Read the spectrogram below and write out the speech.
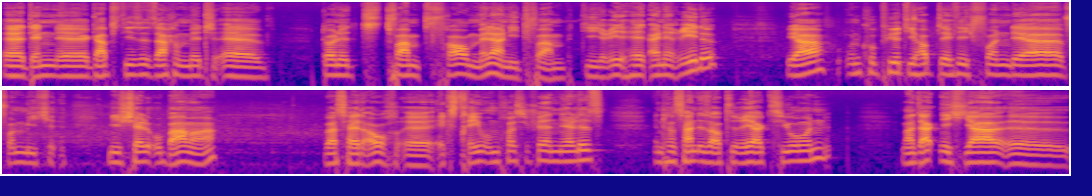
Äh, dann äh, gab es diese Sachen mit äh, Donald Trump Frau Melanie Trump. Die hält eine Rede, ja, und kopiert die hauptsächlich von der, von Mich Michelle Obama, was halt auch äh, extrem unprofessionell ist. interessant ist auch die Reaktion. Man sagt nicht, ja, äh,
